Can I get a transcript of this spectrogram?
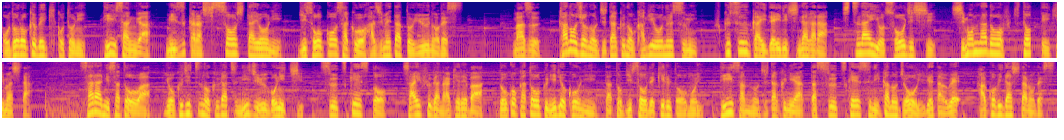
驚くべきことに T さんが自ら失踪したように偽装工作を始めたというのです。まず、彼女の自宅の鍵を盗み、複数回出入りしながら室内を掃除し、指紋などを拭き取っていきました。さらに佐藤は翌日の9月25日、スーツケースと財布がなければどこか遠くに旅行に行ったと偽装できると思い、T さんの自宅にあったスーツケースに彼女を入れた上、運び出したのです。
